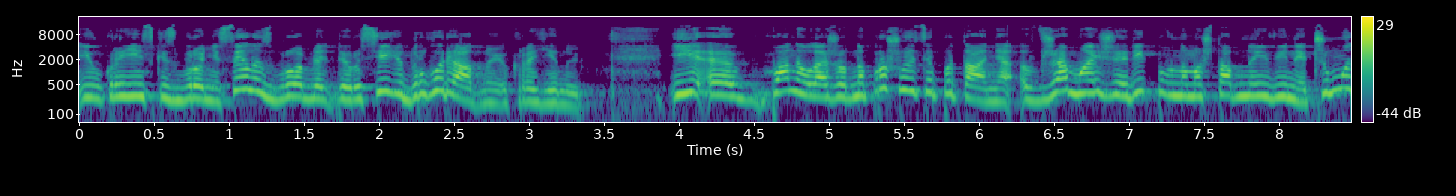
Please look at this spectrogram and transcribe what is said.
і українські збройні сили зроблять Росію другорядною країною. І е, пане Олеже, напрошується питання вже майже рік повномасштабної війни. Чому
